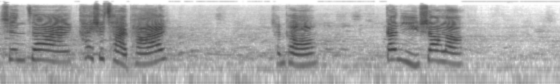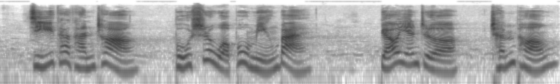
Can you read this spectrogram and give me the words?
现在开始彩排。陈鹏，该你上了。吉他弹唱不是我不明白。表演者陈鹏。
